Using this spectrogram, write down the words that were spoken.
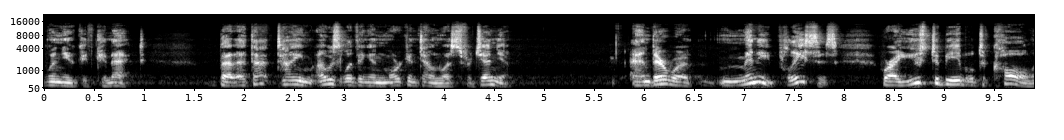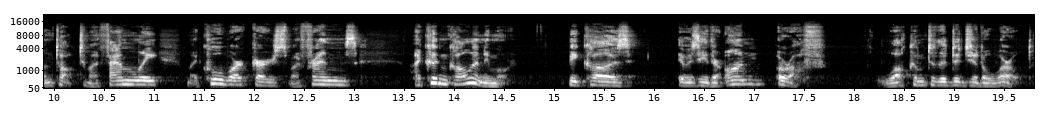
when you could connect. But at that time, I was living in Morgantown, West Virginia. And there were many places where I used to be able to call and talk to my family, my co-workers, my friends. I couldn't call anymore because it was either on or off. Welcome to the digital world.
